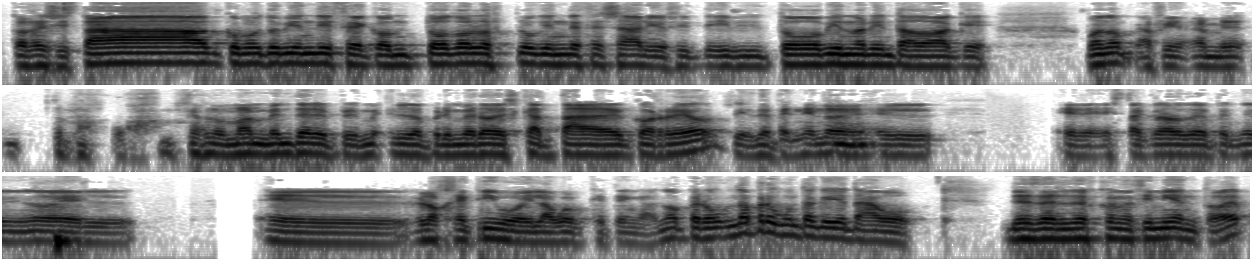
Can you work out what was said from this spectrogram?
Entonces, si está, como tú bien dices, con todos los plugins necesarios y, todo bien orientado a que, bueno, al final, normalmente lo primero es captar el correo, dependiendo el, está claro, dependiendo del el, objetivo y la web que tengas, ¿no? Pero una pregunta que yo te hago, desde el desconocimiento, ¿eh?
